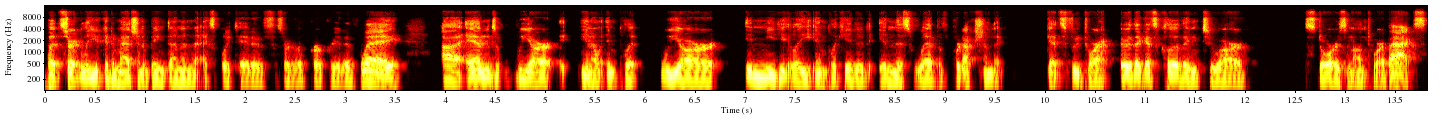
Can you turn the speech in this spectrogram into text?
but certainly you could imagine it being done in an exploitative, sort of appropriative way. Uh, and we are, you know, impl- we are immediately implicated in this web of production that gets food to our or that gets clothing to our stores and onto our backs.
